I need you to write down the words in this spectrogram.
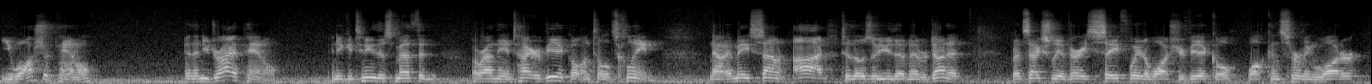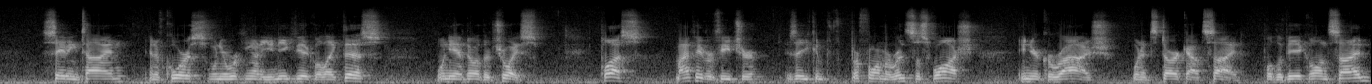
you wash a panel, and then you dry a panel. And you continue this method around the entire vehicle until it's clean. Now, it may sound odd to those of you that have never done it, but it's actually a very safe way to wash your vehicle while conserving water, saving time, and of course, when you're working on a unique vehicle like this, when you have no other choice. Plus, my favorite feature is that you can perform a rinseless wash in your garage when it's dark outside. Pull the vehicle inside,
